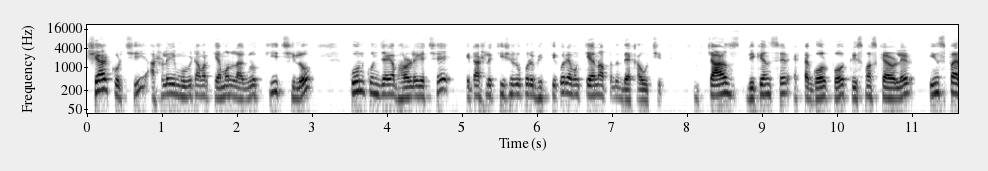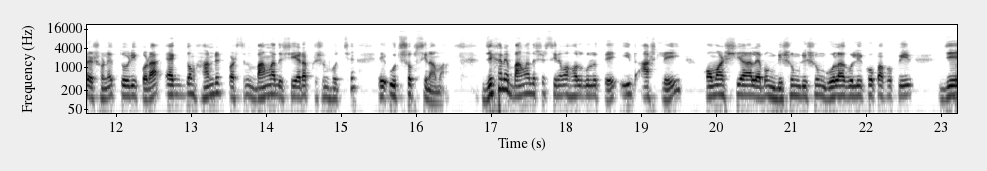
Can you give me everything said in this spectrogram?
শেয়ার করছি আসলে এই মুভিটা আমার কেমন লাগল, কি ছিল, কোন, কোন জায়গা ভালো লেগেছে, এটা আসলে কিসের উপরে ভিত্তি করে এবং কেন আপনাদের দেখা উচিত। চার্লস ডিকেন্সের একটা গল্প ক্রিসমাস ক্যারলের ইন্সপায়ারেশনে তৈরি করা একদম 100% বাংলাদেশী অ্যাডাপ্টেশন হচ্ছে এই উৎসব সিনেমা। যেখানে বাংলাদেশের সিনেমা হলগুলোতে ঈদ আসলেই কমার্শিয়াল এবং ডিসুম, ডিসুম গোলাগুলি কোপাকুপির যে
